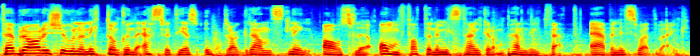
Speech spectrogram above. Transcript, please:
Februari 2019 kunde SVTs Uppdrag granskning avslöja omfattande misstankar om penningtvätt, även i Swedbank.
